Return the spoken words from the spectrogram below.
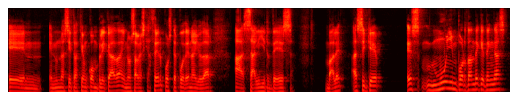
en, en una situación complicada y no sabes qué hacer, pues te pueden ayudar a salir de esa. ¿Vale? Así que es muy importante que tengas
